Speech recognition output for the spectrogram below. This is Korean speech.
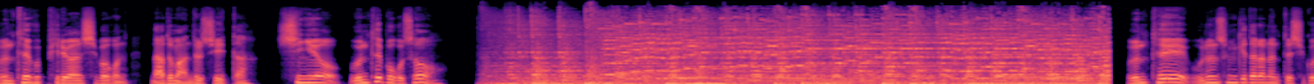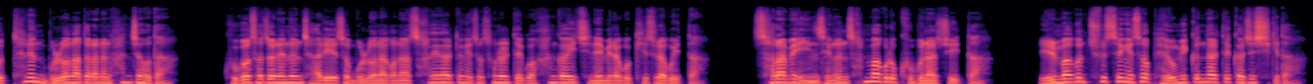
은퇴 후 필요한 10억 원 나도 만들 수 있다. 시니어 은퇴 보고서 은퇴에 운은 숨기다라는 뜻이고 퇴는 물러나다라는 한자어다. 국어 사전에는 자리에서 물러나거나 사회활동에서 손을 떼고 한가히 지냄이라고 기술하고 있다. 사람의 인생은 3막으로 구분할 수 있다. 1막은 출생에서 배움이 끝날 때까지 시기다.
